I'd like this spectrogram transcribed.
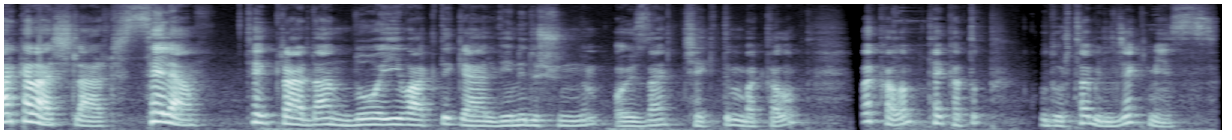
Arkadaşlar selam. Tekrardan Doğu vakti geldiğini düşündüm. O yüzden çektim bakalım. Bakalım tek atıp kudurtabilecek miyiz?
